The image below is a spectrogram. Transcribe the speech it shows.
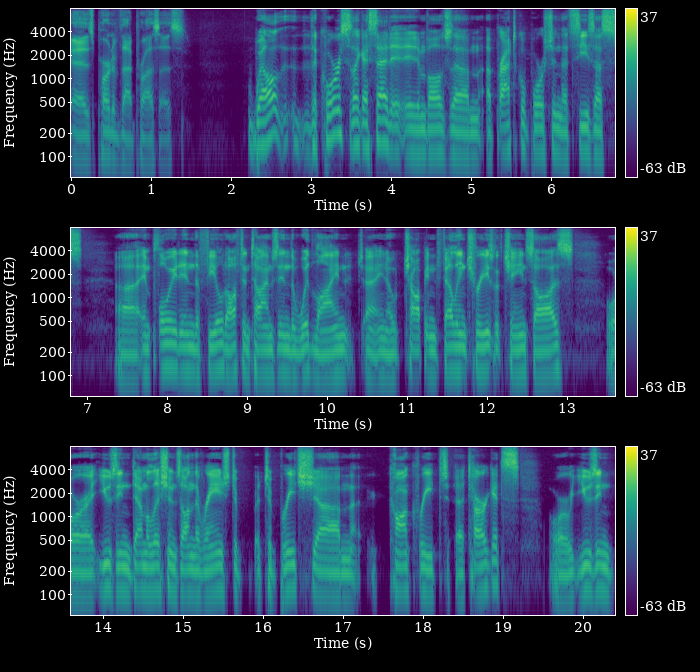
as part of that process? Well, the course, like I said, it, it involves um, a practical portion that sees us uh, employed in the field, oftentimes in the wood line, uh, you know, chopping, felling trees with chainsaws, or using demolitions on the range to to breach um, concrete uh, targets, or using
